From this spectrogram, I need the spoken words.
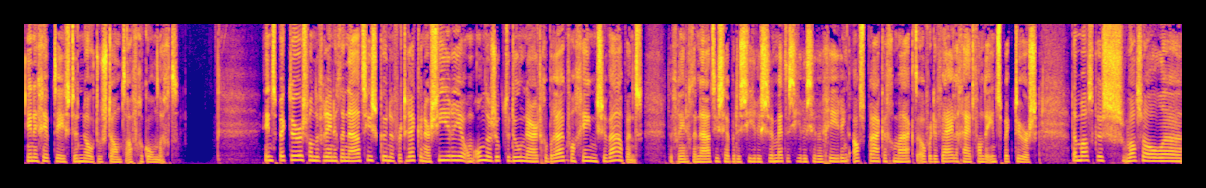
In Egypte is de noodtoestand afgekondigd. Inspecteurs van de Verenigde Naties kunnen vertrekken naar Syrië om onderzoek te doen naar het gebruik van chemische wapens. De Verenigde Naties hebben de Syrische, met de Syrische regering afspraken gemaakt over de veiligheid van de inspecteurs. Damascus was al uh,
